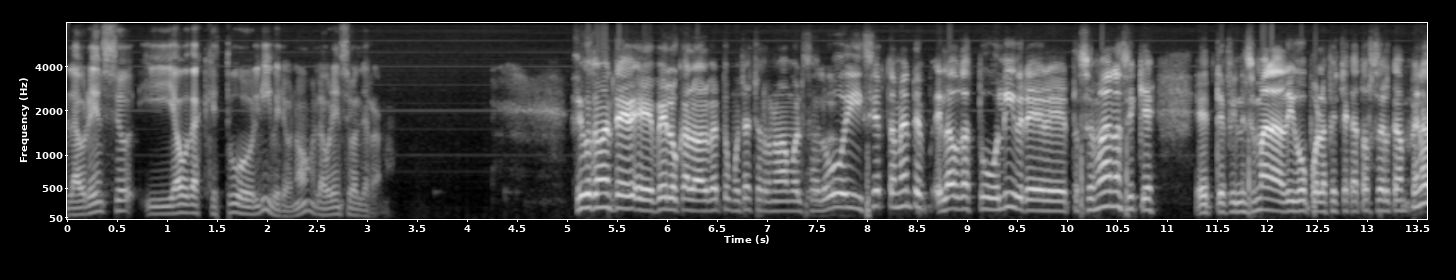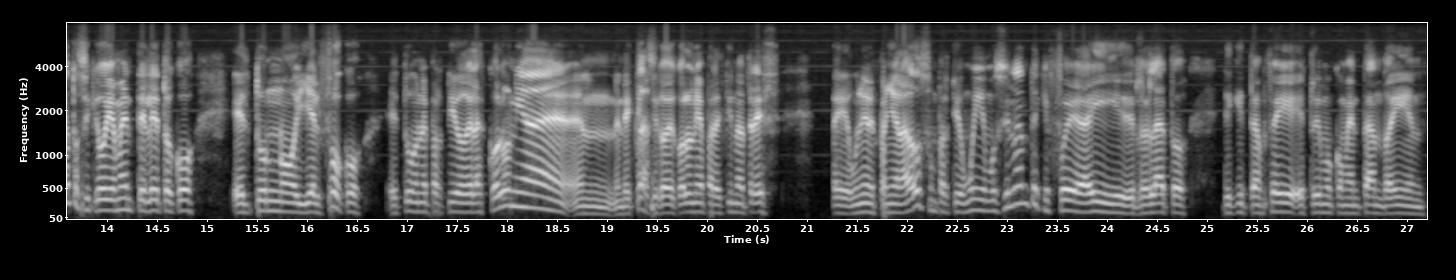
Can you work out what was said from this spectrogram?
Laurencio y Audas que estuvo libre, ¿o ¿no? Laurencio Valderrama. Sí, justamente, eh, Carlos Alberto, muchachos, renovamos el saludo y ciertamente el Auda estuvo libre esta semana, así que este fin de semana, digo, por la fecha 14 del campeonato, así que obviamente le tocó el turno y el foco. Estuvo en el partido de las colonias, en, el clásico de Colonia Palestina 3, eh, Unión Española 2, un partido muy emocionante que fue ahí el relato de Kitan Fey, estuvimos comentando ahí en,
